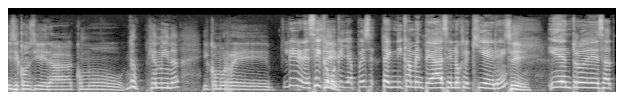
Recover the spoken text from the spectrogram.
y se considera como... No, genuina y como re... Libre, sí, como que ella pues técnicamente hace lo que quiere Sí, y dentro de esa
